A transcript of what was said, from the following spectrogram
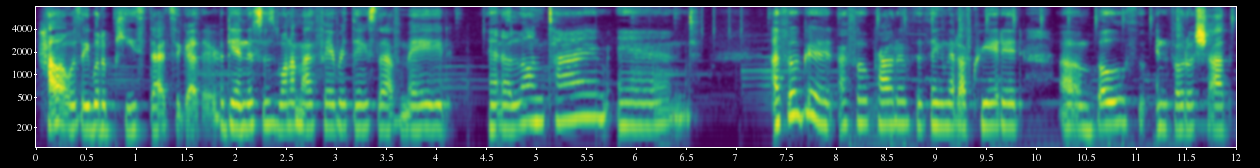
how I was able to piece that together. Again, this is one of my favorite things that I've made in a long time and I feel good. I feel proud of the thing that I've created, um, both in Photoshop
